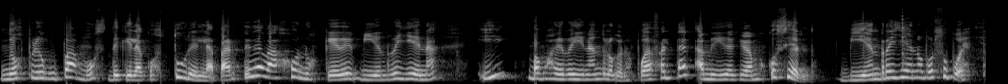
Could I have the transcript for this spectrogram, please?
Nos preocupamos de que la costura en la parte de abajo nos quede bien rellena y vamos a ir rellenando lo que nos pueda faltar a medida que vamos cosiendo. Bien relleno, por supuesto.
